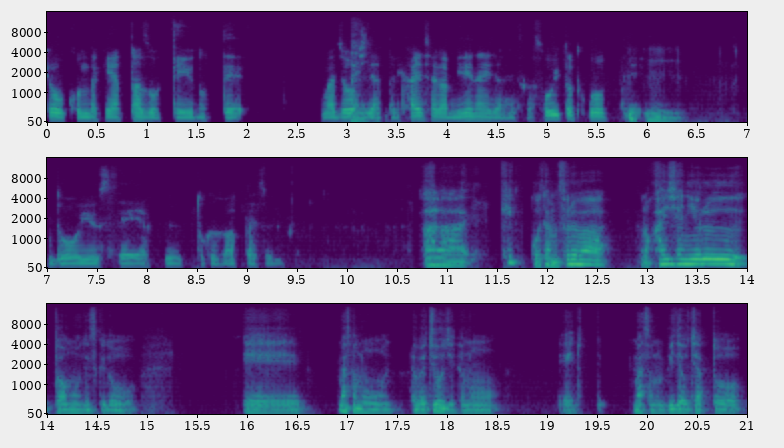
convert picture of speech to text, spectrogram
今日こんだけやったぞっていうのって、まあ上司であったり会社が見れないじゃないですか。そういったところってうん。どういう制約とかがあったりするんですか？ああ、結構多分それは、あの会社によるとは思うんですけど、えーまあその、例えば常時その、えーと、まあそのビデオチャット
